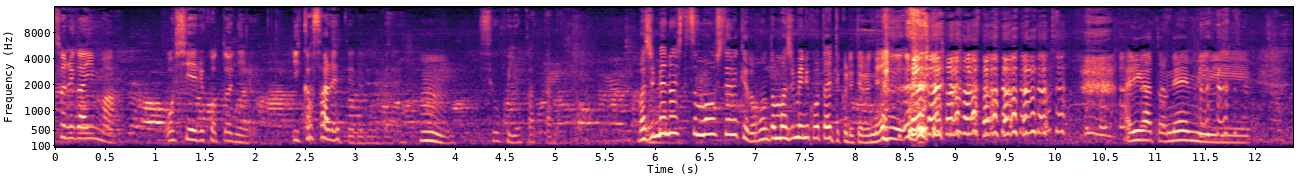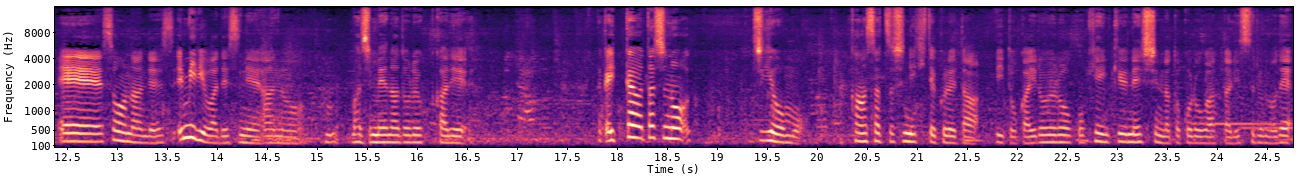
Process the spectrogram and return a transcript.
それが今教えることに生かされてるのでうん。すごく良かったなと。真面目な質問をしてるけど本当真面目に答えてくれてるね。ありがとうねエミリー、えーそうなんです。エミリーはですねあの真面目な努力家でなんか一回私の授業も観察しに来てくれたりとかいろいろこう研究熱心なところがあったりするので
